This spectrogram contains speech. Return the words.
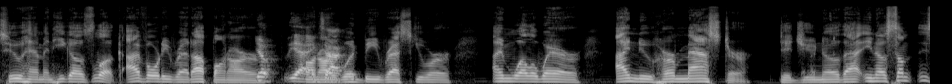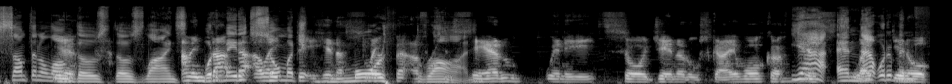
to him, and he goes, "Look, I've already read up on our Yep. Yeah. on our would-be rescuer. I'm well aware. I knew her master. Did you know that? You know, some something along Yeah. those those lines I mean, would have made it that I so liked much he had a more slight Thrawn. when he saw General Skywalker. Yeah, and like, that would have been know,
